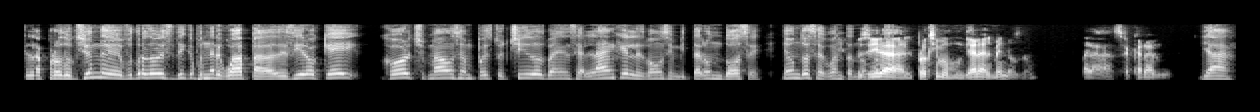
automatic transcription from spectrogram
La producción de Fútbol Doble se tiene que poner guapa. Decir, ok, Jorge, Mao se han puesto chidos, váyanse al Ángel, les vamos a invitar un 12. Ya un 12 aguanta, ¿no? Pues ir al próximo mundial al menos, ¿no? Para sacar algo. Ya,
